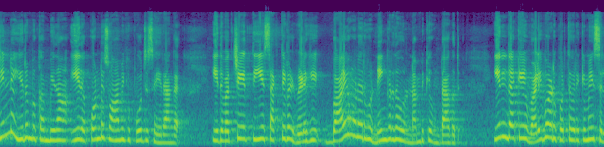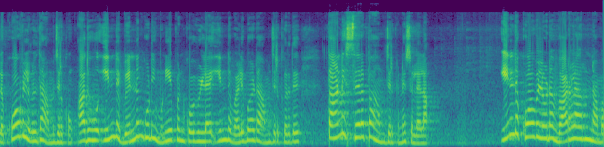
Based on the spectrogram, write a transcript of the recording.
சின்ன இரும்பு கம்பி தான் இதை கொண்டு சுவாமிக்கு பூஜை செய்கிறாங்க இதை வச்சே தீய சக்திகள் விலகி பய உணர்வு நீங்கிறத ஒரு நம்பிக்கை உண்டாகுது. இந்த கே வழிபாடு பொறுத்த வரைக்குமே சில கோவில்கள் தான் அமைஞ்சிருக்கும். அதுவும் இந்த வெண்ணங்குடி முனியப்பன் கோவிலில் இந்த வழிபாடு அமைஞ்சிருக்கிறது. தனி சிறப்பாக அமைஞ்சிருக்குன்னு சொல்லலாம். இந்த கோவிலோட வரலாறுன்னு நம்ம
